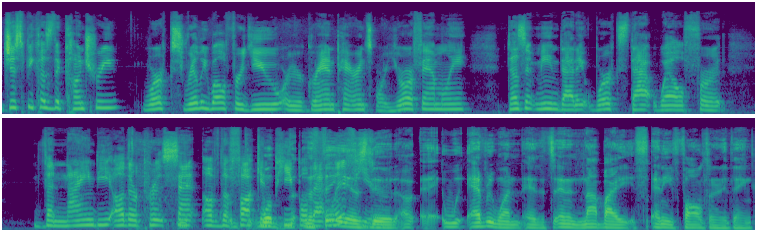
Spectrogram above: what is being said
just because the country works really well for you or your grandparents or your family doesn't mean that it works that well for the 90 other percent of the fucking well, people the, the that thing live is, here. dude, uh, everyone, it's and not by any fault or anything.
